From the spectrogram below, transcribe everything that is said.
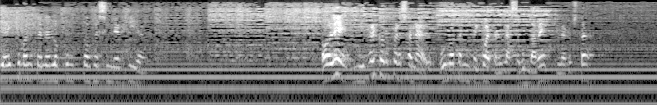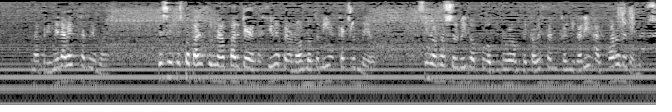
Y hay que mantener los puntos de sinergia. Ole, mi récord personal 1.34, es la segunda vez, claro está. La primera vez que más yo sé que esto parece una parque de atracciones pero no lo tenía cachondeo si no resolvéis los problemas de cabeza, nunca llegaréis al faro de Venus.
